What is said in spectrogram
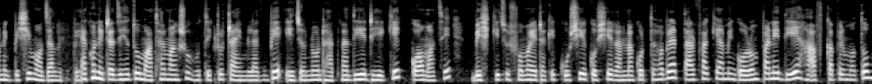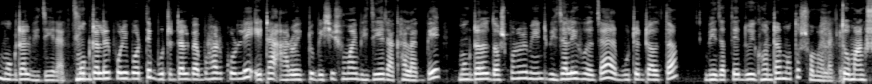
অনেক বেশি মজা লাগবে। এখন এটা যেহেতু মাথার মাংস হতে একটু টাইম লাগবে, এজন্য ঢাকনা দিয়ে ঢেকে কম আছে, বেশ কিছু সময় এটাকে কষিয়ে কষিয়ে রান্না করতে হবে, আর তার ফাঁকে আমি গরম পানি দিয়ে হাফ কাপের মতো মুগ ডাল ভিজিয়ে রাখছি। মুগ ডালের পরিবর্তে বুটের ডাল ব্যবহার করলে এটা আরও একটু বেশি সময় ভিজিয়ে রাখা লাগবে। মুগ ডাল দশ পনেরো মিনিট ভিজালেই হয়ে যায়, আর বুটের ডালটা ভেজাতে দুই ঘণ্টার মতো সময় লাগে। তো মাংস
